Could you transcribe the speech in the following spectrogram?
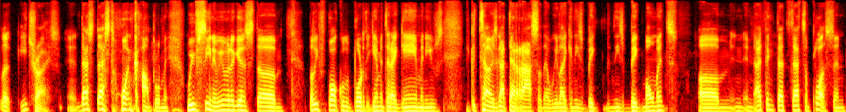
look, he tries. That's that's the one compliment we've seen him even against. Um, I believe Paco Porto came into that game, and he was. You could tell he's got that raza that we like in these big in these big moments. Um, and, and I think that's that's a plus. And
